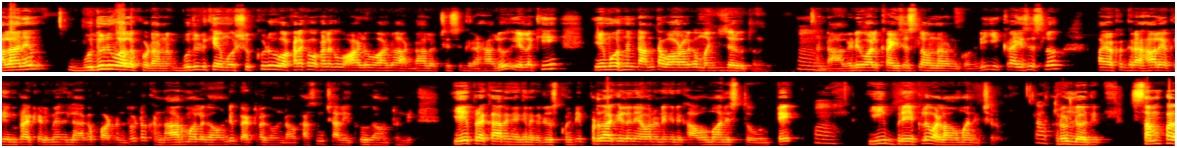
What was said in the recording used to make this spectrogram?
అలానే బుధుని వల్ల కూడా బుధుడికి ఏమో శుక్రుడు ఒకరికి ఒకరికి వాళ్ళు వాళ్ళు అడ్డాలు వచ్చేసి గ్రహాలు వీళ్ళకి ఏమవుతుందంటే అంత ఓవరాల్గా మంచి జరుగుతుంది. అంటే ఆల్రెడీ వాళ్ళు క్రైసిస్లో ఉన్నారనుకోండి ఈ క్రైసిస్లో ఆ యొక్క గ్రహాల యొక్క ఇంపాక్ట్ వీళ్ళ మీద లేకపోవడంతో ఒక నార్మల్గా ఉండి బెటర్గా ఉండే అవకాశం చాలా ఎక్కువగా ఉంటుంది. ఏ ప్రకారంగా కనుక చూసుకుంటే ఇప్పటిదాకా వీళ్ళని ఎవరైనా కనుక అవమానిస్తూ ఉంటే. ఈ బ్రేక్లో వాళ్ళు అవమానించరు. రెండోది సంపద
